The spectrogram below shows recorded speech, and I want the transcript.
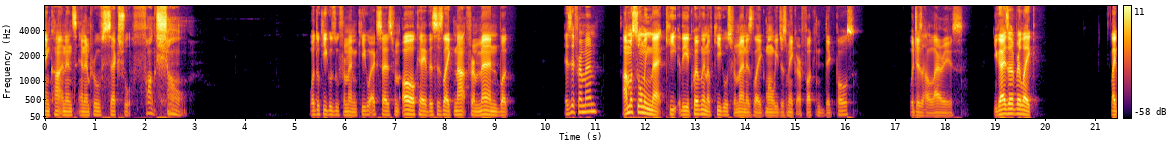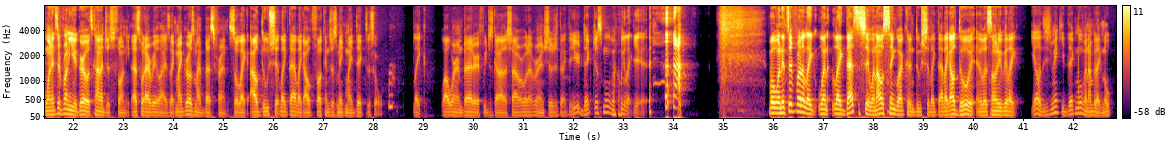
incontinence and improve sexual function. What do Kegels do for men? Kegel exercise from oh okay, this is like not for men, but is it for men? I'm assuming that the equivalent of Kegels for men is like when we just make our fucking dick pose, which is hilarious. You guys ever like like when it's in front of your girl, it's kind of just funny. That's what I realized. Like my girl's my best friend, so like I'll do shit like that. Like I'll fucking just make my dick just go like while we're in bed or if we just got out of the shower or whatever, and she'll just be like, "Did your dick just move?" And I'll be like, "Yeah." but when it's in front of like when like that's the shit. When I was single, I couldn't do shit like that. Like I'll do it, and let somebody be like, "Yo, did you make your dick move?" And I'd be like, "Nope."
